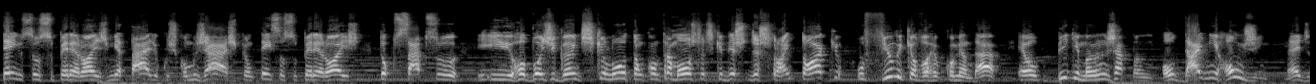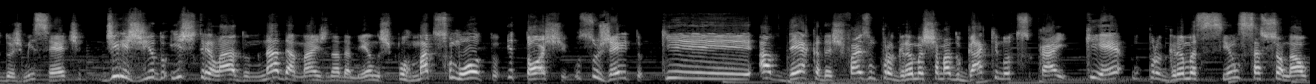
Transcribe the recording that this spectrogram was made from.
tem os seus super-heróis metálicos, como Jaspion, tem seus super-heróis Tokusatsu e, e, robôs gigantes que lutam contra monstros que de destroem Tóquio. O filme que eu vou recomendar é o Big Man Japan, ou Daini Honjin, né, de 2007, dirigido e estrelado nada mais nada menos por Matsumoto Itoshi, o sujeito que há décadas faz um programa chamado Gaki no Tsukai, que é um programa sensacional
